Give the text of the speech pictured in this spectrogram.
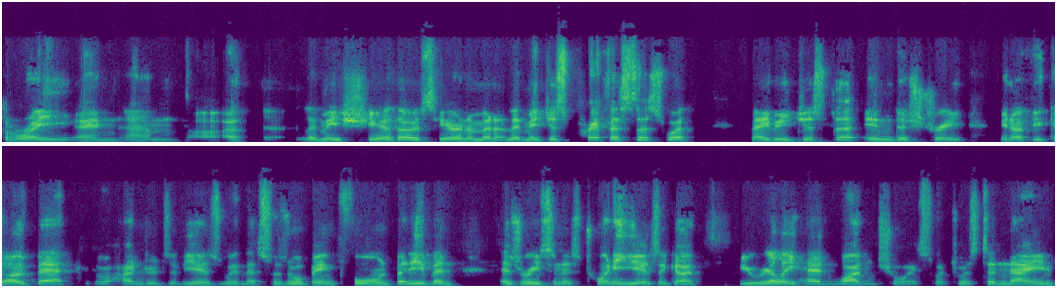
three, and um, uh, uh, let me share those here in a minute. Let me just preface this with maybe just the industry. You know, if you go back or hundreds of years when this was all being formed, but even as recent as 20 years ago, you really had one choice, which was to name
